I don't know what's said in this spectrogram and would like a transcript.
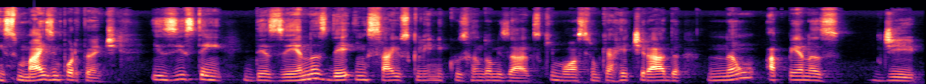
isso mais importante, existem dezenas de ensaios clínicos randomizados que mostram que a retirada não apenas de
